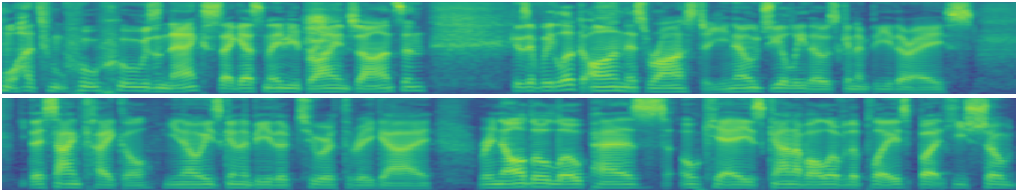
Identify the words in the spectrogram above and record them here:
What Who, who's next? I guess maybe brian johnson. Because if we look on this roster you know giolito is going to be their ace they signed Keuchel. You know, he's going to be their two or three guy. Reynaldo Lopez, okay, he's kind of all over the place, but he showed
